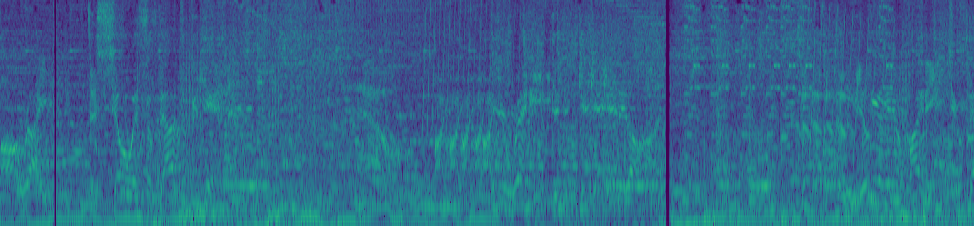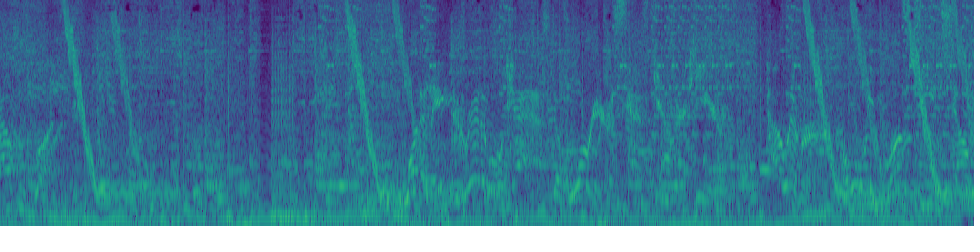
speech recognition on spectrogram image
All right, the show is about to begin. Now, are, you ready to get it on? The, Millionaire Fighting 2001. What an incredible cast of warriors has gathered here. However, only one team shall be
